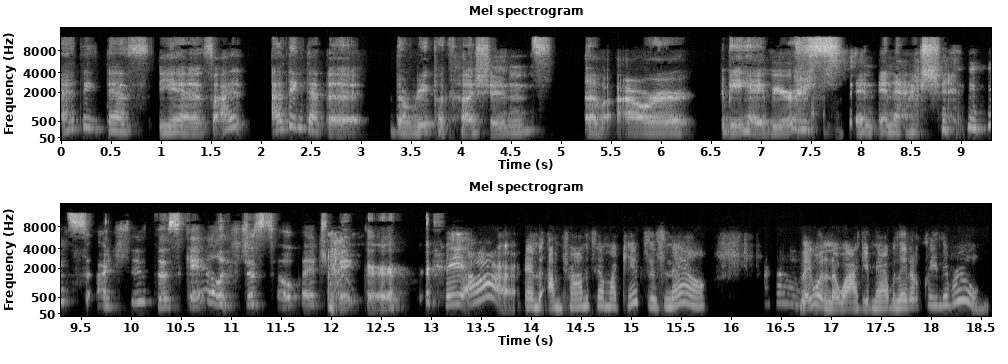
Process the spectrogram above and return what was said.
I think that's yeah. So I I think that the the repercussions of our behaviors and inactions are just the scale is just so much bigger. they are. And I'm trying to tell my kids this now. Oh. They um. want to know why I get mad when they don't clean the room.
